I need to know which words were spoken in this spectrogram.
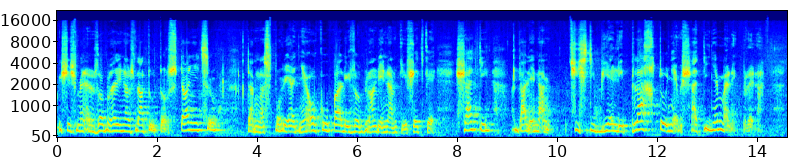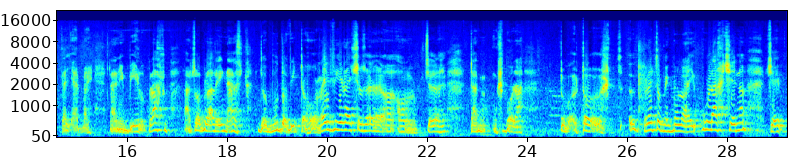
Išli sme, zobrali nás na túto stanicu, tam nás poriadne okúpali, zobrali nám tie všetky šaty, dali nám čistý biely plachtu, ne, šaty nemali pre nás. Dali bielu plachtu a zobrali nás do budovy toho revíra, čo, čo tam už bola to, to, preto mi bolo aj uľahčeno, že,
